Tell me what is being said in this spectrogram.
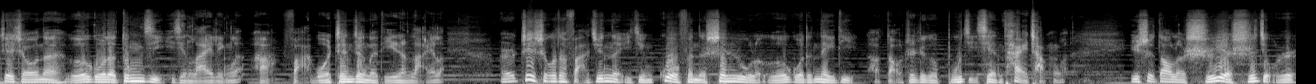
这时候呢，俄国的冬季已经来临了啊，法国真正的敌人来了。而这时候的法军呢，已经过分的深入了俄国的内地啊，导致这个补给线太长了。于是到了十月十九日，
